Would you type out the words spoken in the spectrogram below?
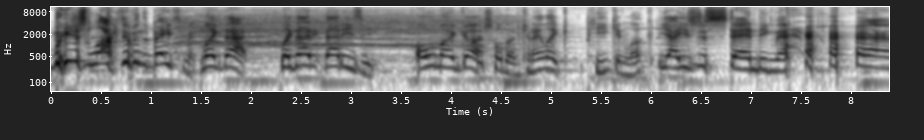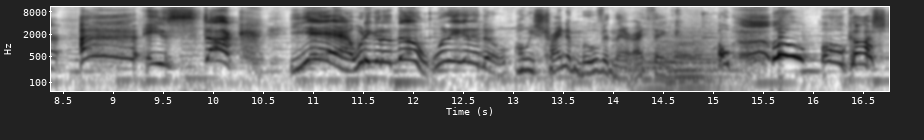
we just locked him in the basement like that, like that, that easy. Oh my gosh, hold on. Can I like peek and look? Yeah, he's just standing there. he's stuck. Yeah, what are you gonna do? What are you gonna do? Oh, he's trying to move in there, I think. Oh, oh, oh gosh,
